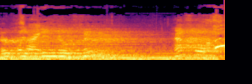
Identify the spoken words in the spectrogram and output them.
Third place Sorry. team goes to Haskell.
